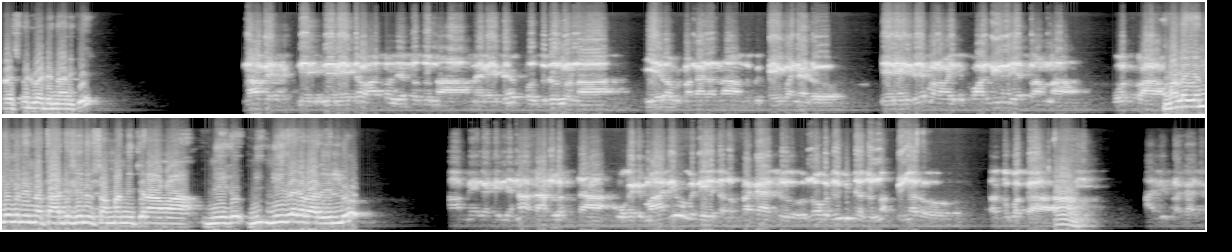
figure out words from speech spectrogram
ప్రెస్ మీట్ పెట్టిన దానికి? నేనైతే వాస్తవం చెప్తున్నా నేనైతే పొద్దున్న ఏదో బంగాళన్నా అందుకు చేయమన్నాడు నేనైతే మనం అయితే క్వాలిటీగానే వర్క్ మళ్ళీ ఎందుకు నిన్న తాటి సీనుకు సంబంధించిన ఆమె నీకు నీదే కదా అది ఇల్లు? కట్టిందన్న దాంట్లో ఒకటి మాది ఒకటి తను ప్రకాష్ ఒకటి పిల్లలు తగ్గుపక్క. అది. ప్రకాష్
